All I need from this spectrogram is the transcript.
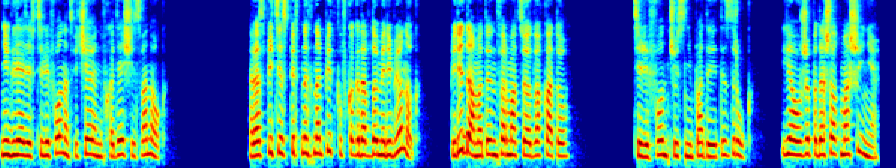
Не глядя в телефон, отвечаю на входящий звонок. «Распитие спиртных напитков, когда в доме ребенок? Передам эту информацию адвокату». Телефон чуть не падает из рук. Я уже подошла к машине,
